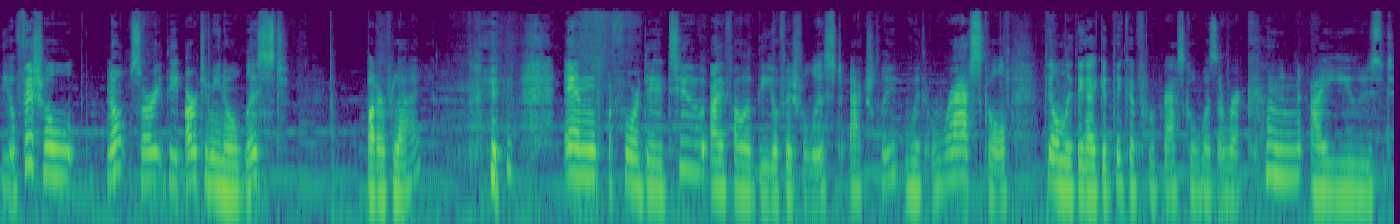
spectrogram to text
the official, no, sorry, the Art Amino list, Butterfly, and for day two, I followed the official list, actually, with Rascal. The only thing I could think of for Rascal was a raccoon. I used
